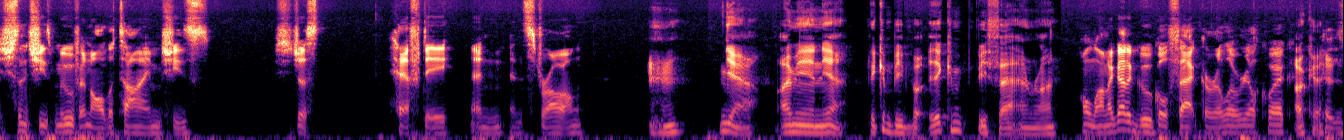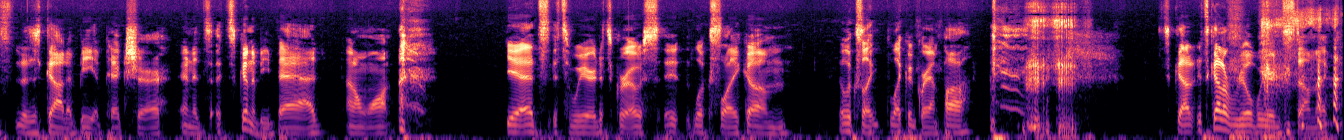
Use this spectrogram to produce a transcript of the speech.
since she's moving all the time, she's she's just hefty and and strong. Yeah, I mean, yeah, they can be they can be fat and run. Hold on, I gotta Google fat gorilla real quick. Okay. Because there's gotta be a picture, and it's it's gonna be bad. I don't want. yeah, it's it's weird. It's gross. It looks like um, it looks like like a grandpa. it's got it's got a real weird stomach.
